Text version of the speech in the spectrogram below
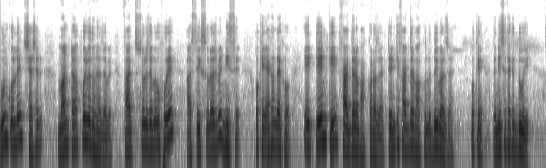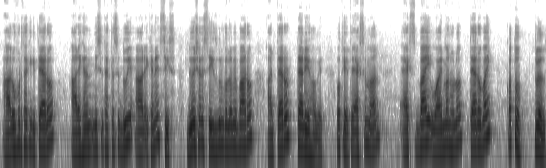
গুণ করলে শেষের মানটা পরিবর্তন হয়ে যাবে। ফাইভ চলে যাবে উপরে আর সিক্স চলে আসবে নিচে। ওকে এখন দেখো, এই টেনকে ফাইভ দ্বারা ভাগ করা যায়। টেনকে ফাইভ দ্বারা ভাগ করলে দুইবার যায়। ওকে তো নিচে থাকে দুই। আর উপরে থাকে তেরো আর এখানে নিচে থাকতেছে দুই আর এখানে সিক্স দুইয়ের সাথে সিক্স গুণ করলে হবে বারো আর তেরোর তেরোই হবে। ওকে, তো এক্সের মান এক্স বাই ওয়াইয়ের মান হলো তেরো বাই কত? টুয়েলভ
